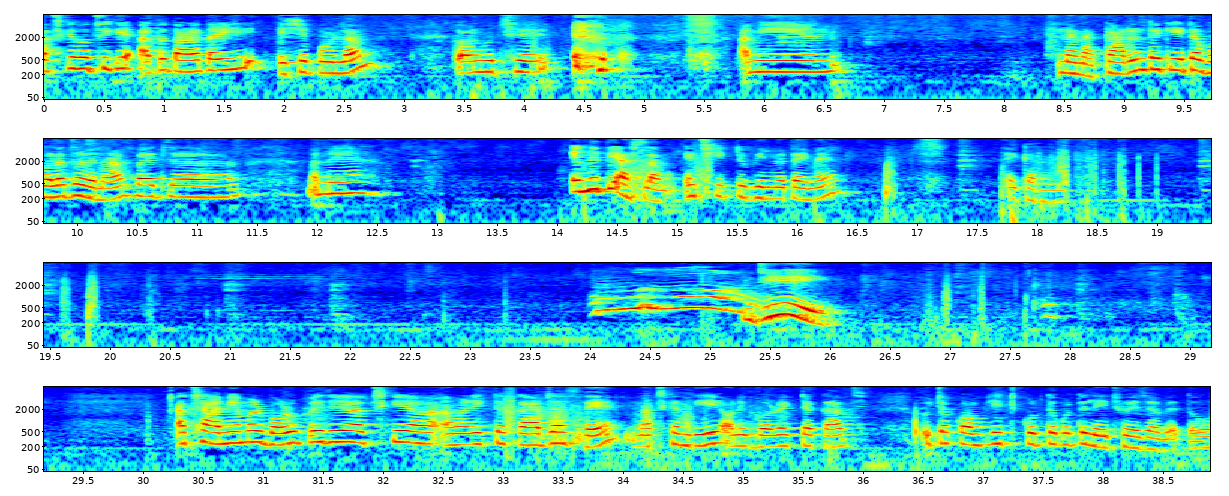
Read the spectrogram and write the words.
আজকে হচ্ছে কি এত তাড়াতাড়ি এসে পড়লাম, কারণ হচ্ছে আমি, না না, কারণটা কি এটা বলা যাবে না বাট মানে এমনিতেই আসলাম, আজকে একটু ভিন্ন টাইমে এই কারণে। জি। আচ্ছা আমি আমার বড় পেজে আজকে আমার একটা কাজ আছে। মাঝখান দিয়ে অনেক বড় একটা কাজ। ওইটা কমপ্লিট করতে করতে লেট হয়ে যাবে। তো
